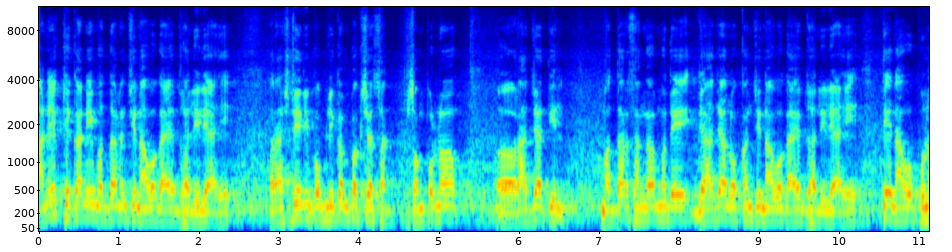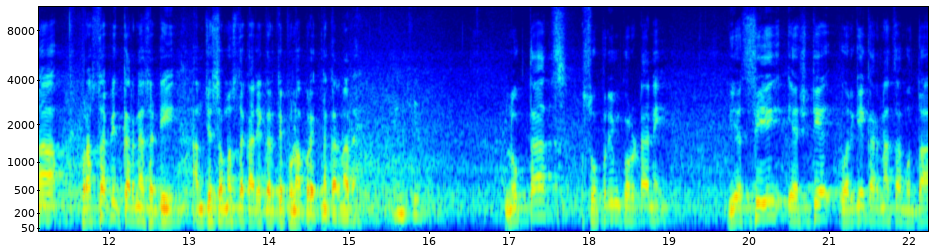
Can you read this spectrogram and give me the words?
अनेक ठिकाणी मतदारांची नावं गायब झालेली आहे. राष्ट्रीय रिपब्लिकन पक्ष स संपूर्ण राज्यातील मतदारसंघामध्ये ज्या ज्या लोकांची नावं गायब झालेली आहे ते नावं पुन्हा प्रस्थापित करण्यासाठी आमचे समस्त कार्यकर्ते पुन्हा प्रयत्न करणार आहे थँक्यू नुकताच सुप्रीम कोर्टाने एस सी एस टी वर्गीकरणाचा मुद्दा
